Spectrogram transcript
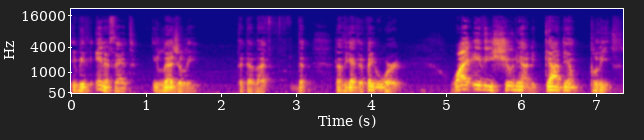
if he's innocent, allegedly? That, that that's the favorite word. Why is he shooting at the goddamn police?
